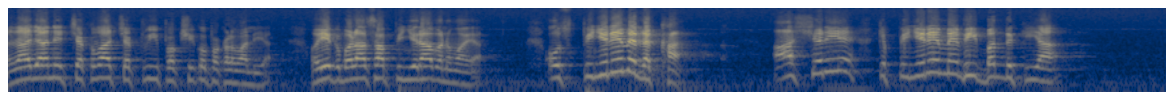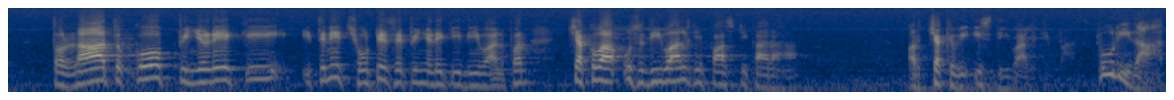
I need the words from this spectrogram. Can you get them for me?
राजा ने चकवा चकवी पक्षी को पकड़वा लिया और एक बड़ा सा पिंजरा बनवाया। और उस पिंजरे में रखा। आश्चर्य कि पिंजरे में भी बंद किया। तो रात को पिंजरे की इतने छोटे से पिंजरे की दीवार पर चकवा उस दीवार के पास टिका रहा और चकवी इस दीवार के पास पूरी रात।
